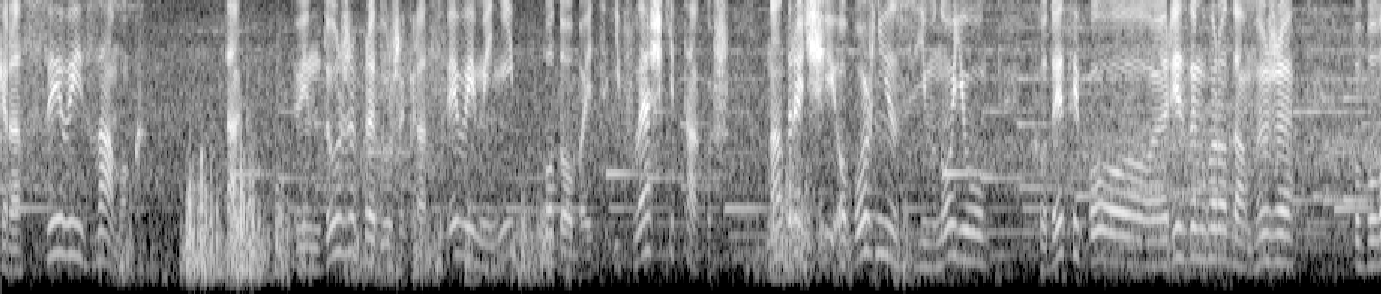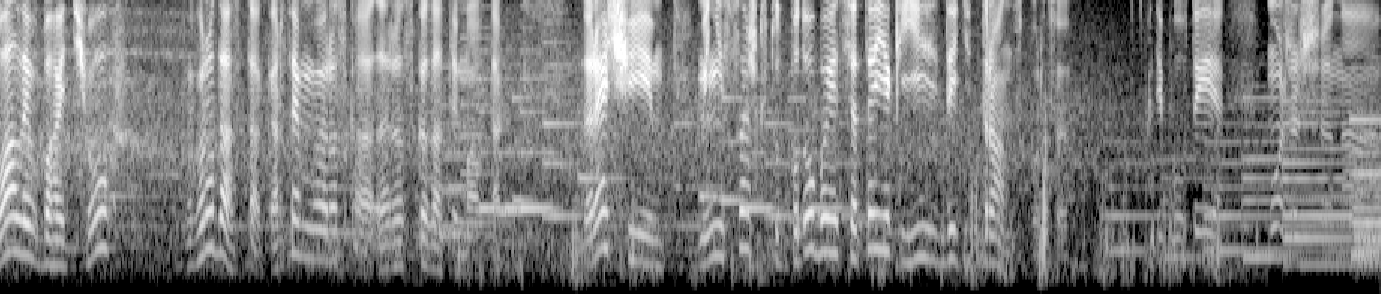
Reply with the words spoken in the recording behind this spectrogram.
красивий замок. Так, Він дуже придуже красивий, мені подобається. І флешки також. На, до речі, обожнюю зі мною ходити по різним городам. Ми вже побували в багатьох городах. Так, Артем розка... розказати мав так. До речі, мені з флешки тут подобається те, як їздить транспорт. Типу, ти можеш на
